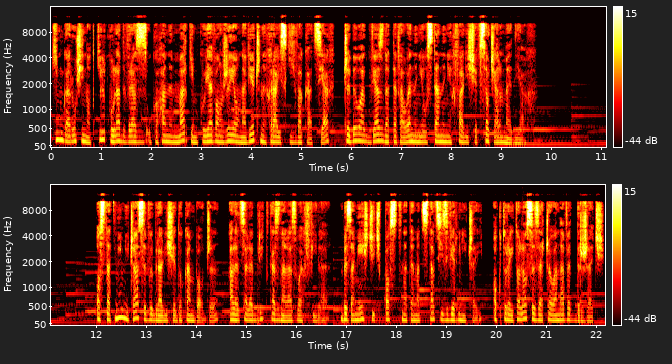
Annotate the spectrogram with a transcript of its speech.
Kinga Rusin od kilku lat wraz z ukochanym Markiem Kujawą żyją na wiecznych rajskich wakacjach, czy była gwiazda TVN nieustannie chwali się w social mediach. Ostatnimi czasy wybrali się do Kambodży, ale celebritka znalazła chwilę, by zamieścić post na temat stacji zwierniczej, o której to losy zaczęła nawet drżeć.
